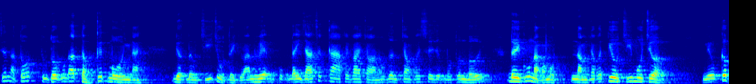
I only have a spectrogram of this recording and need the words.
rất là tốt. Chúng tôi cũng đã tổng kết mô hình này được đồng chí chủ tịch ủy ban huyện cũng đánh giá rất cao cái vai trò nông dân trong cái xây dựng nông thôn mới. Đây cũng là một nằm trong cái tiêu chí môi trường. Nếu cấp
